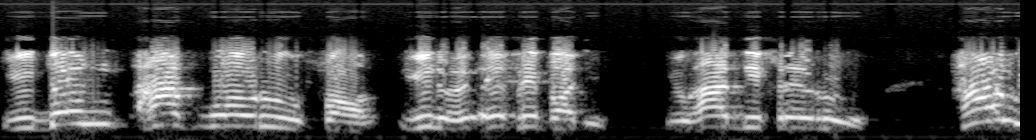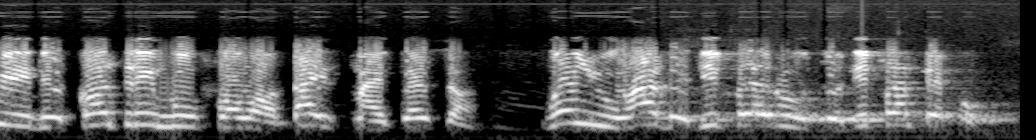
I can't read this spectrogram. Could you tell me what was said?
You don't have one rule for, you know, everybody. You have different rules. How will the country move forward? That is my question. When you have a different rule to different people.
